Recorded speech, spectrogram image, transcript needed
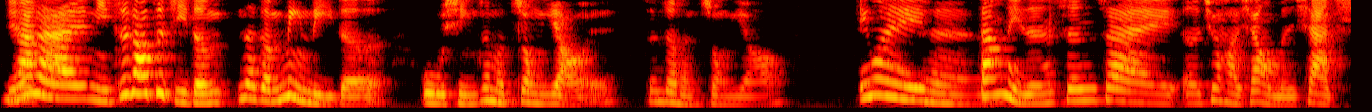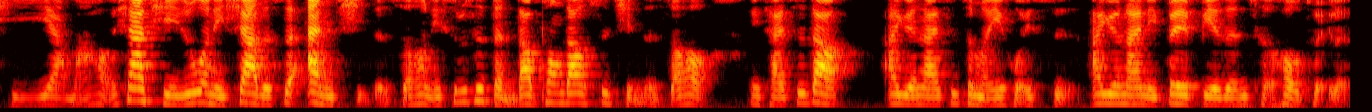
原来你知道自己的那个命理的五行这么重要，哎，真的很重要。因为嗯当你人生在呃，就好像我们下棋一样嘛，哈，下棋如果你下的是暗棋的时候，你是不是等到碰到事情的时候，你才知道啊，原来是这么一回事啊，原来你被别人扯后腿了，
